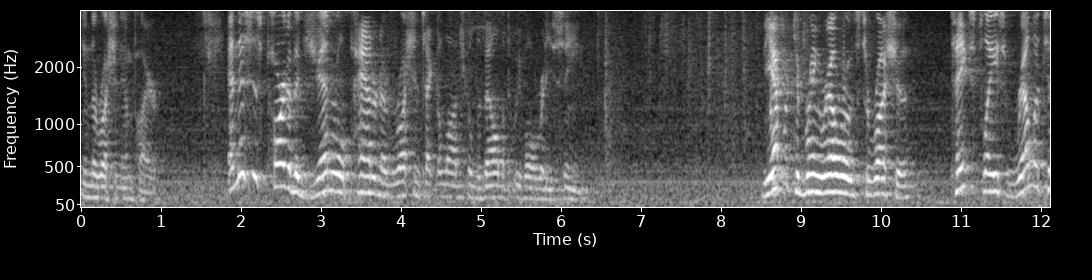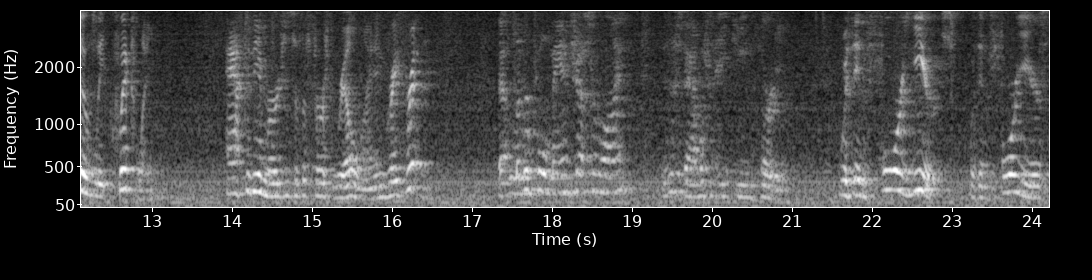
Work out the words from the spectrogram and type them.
in the Russian Empire. And this is part of a general pattern of Russian technological development that we've already seen. The effort to bring railroads to Russia takes place relatively quickly after the emergence of the first rail line in Great Britain. That Liverpool Manchester line is established in 1830. Within four years, within four years,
